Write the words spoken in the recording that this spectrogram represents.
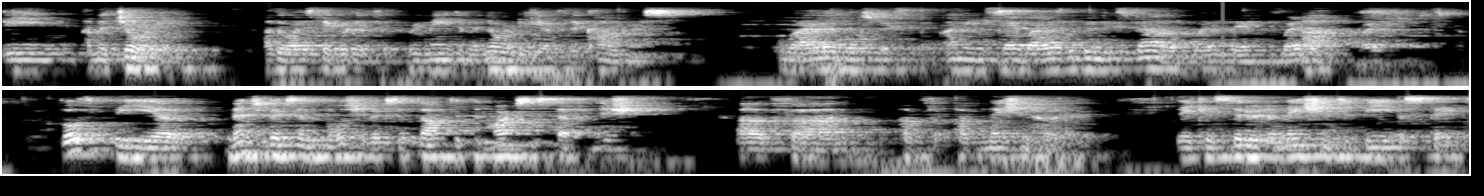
being a majority Otherwise, they would have remained a minority of the Congress. Why was Bolsheviks? I mean, sorry, why was the Bund expelled? Why did they? Why uh, both the uh, Mensheviks and the Bolsheviks adopted the Marxist definition of, uh, of, of nationhood. They considered a nation to be a state.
